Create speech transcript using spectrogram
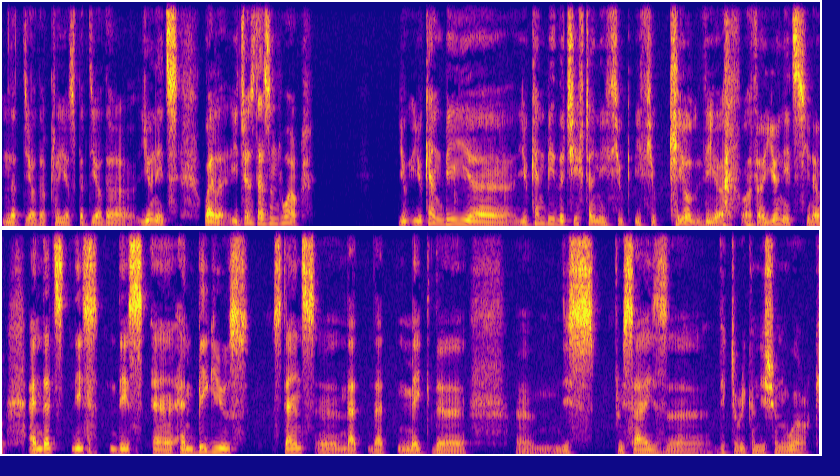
not the other players but the other units well it just doesn't work you you can be uh, you can be the chieftain if you if you kill the uh, other units you know and that's this this uh, ambiguous stance uh, that that make the um, this precise uh, victory condition work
